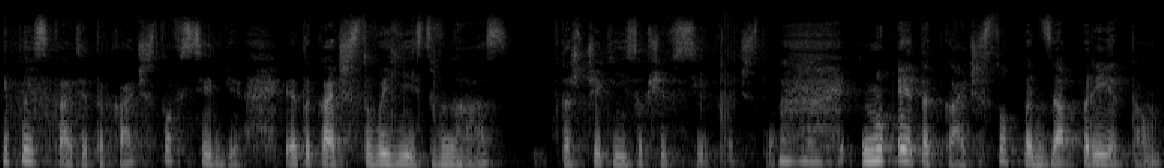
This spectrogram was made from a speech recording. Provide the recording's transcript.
И поискать это качество в себе. Это качество есть в нас, Потому что в человеке есть вообще все качества. Но это качество под запретом.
